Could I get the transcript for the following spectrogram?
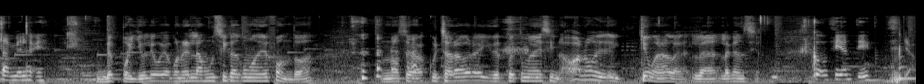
También lo vi. Después yo le voy a poner la música como de fondo. ¿eh? No se va a escuchar ahora y después tú me vas a decir, no, no, eh, qué buena la, la- la canción. Confío en ti. Ya.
